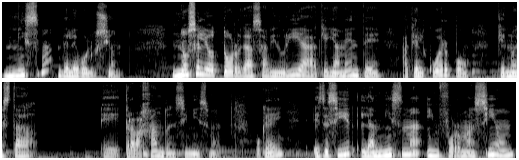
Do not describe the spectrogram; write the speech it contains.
misma de la evolución. No se le otorga sabiduría a aquella mente, a aquel cuerpo que no está eh, trabajando en sí mismo, ¿ok? Es decir, la misma información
